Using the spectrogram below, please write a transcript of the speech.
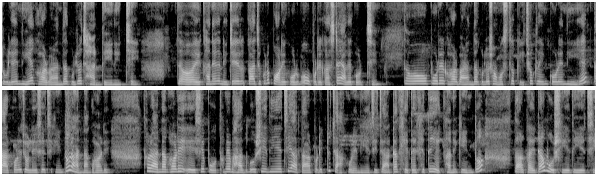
তুলে নিয়ে ঘর বারান্দাগুলো ঝাঁট দিয়ে নিচ্ছি। তো এখানে নিচের কাজগুলো পরে করব ওপরের কাজটাই আগে করছি। তো ওপরের ঘর বারান্দাগুলো সমস্ত কিছু ক্লিন করে নিয়ে তারপরে চলে এসেছি কিন্তু রান্নাঘরে। তো রান্নাঘরে এসে প্রথমে ভাত বসিয়ে দিয়েছি আর তারপর একটু চা করে নিয়েছি। চাটা খেতে খেতে এখানে কিন্তু তরকারিটাও বসিয়ে দিয়েছি।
